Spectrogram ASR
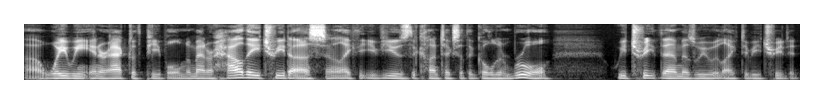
uh, way we interact with people, no matter how they treat us, and I like that you've used the context of the golden rule, we treat them as we would like to be treated.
